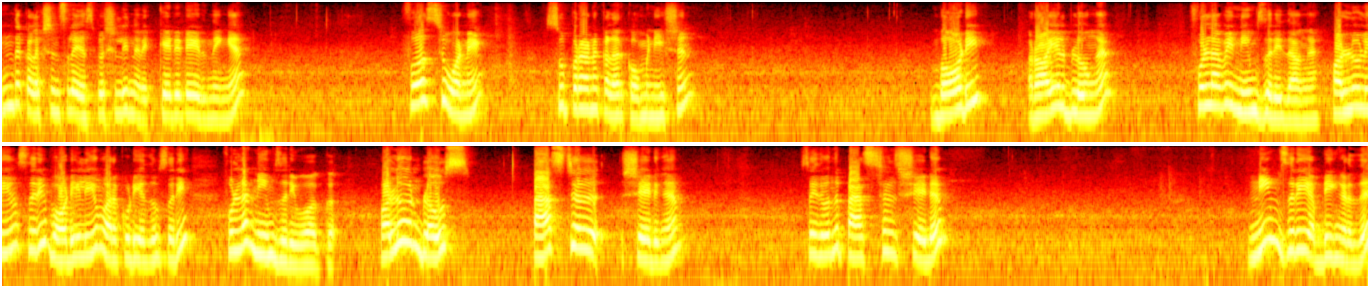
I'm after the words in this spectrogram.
இந்த கலெக்ஷன்ஸில் எஸ்பெஷலி நிறைய கேட்டுகிட்டே இருந்தீங்க. ஃபர்ஸ்ட் ஒன்னே சூப்பரான கலர் காம்பினேஷன் பாடி ராயல் ப்ளூங்க ஃபுல்லாகவே நீம் சரி தாங்க. பல்லுலேயும் சரி பாடியிலையும் வரக்கூடியதும் சரி ஃபுல்லாக நீம் சரி work pallu and blouse pastel ஷேடுங்க ஸோ இது வந்து பேஸ்டல் ஷேடு நீம் சரி அப்படிங்கிறது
